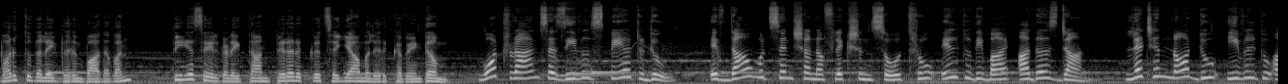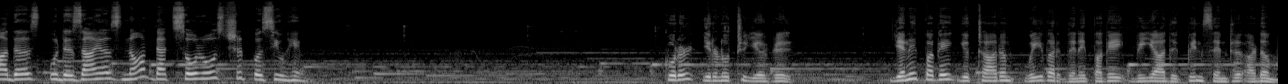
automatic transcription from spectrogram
வருத்துதலை விரும்பாதவன் தீய செயல்களை தான் பிறருக்கு செய்யாமல் இருக்க வேண்டும் What ranks as evil spare to do? If thou wouldst send shun affliction so through ill to thee by others done. Let him not do evil to others who desires not that sorrows should pursue him. குறள் இருநூற்று ஏழு எனைப்பகை யுற்றாரும் உய்வர் வினைப்பகை வியாது பின் சென்று அடும்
